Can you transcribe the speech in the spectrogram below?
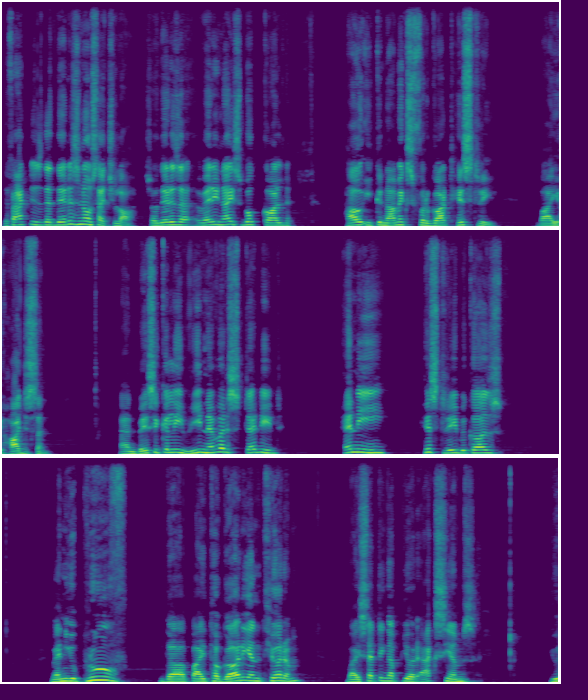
the fact is that there is no such law. So there is a very nice book called How Economics Forgot History by Hodgson. And basically, we never studied any history because when you prove the Pythagorean theorem by setting up your axioms you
